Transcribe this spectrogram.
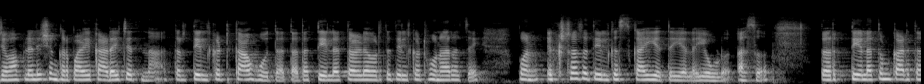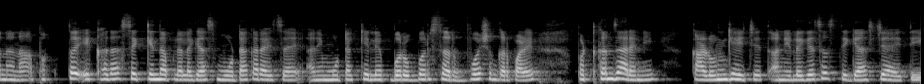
जेव्हा आपल्याला शंकरपाळे काढायचेत ना तर तेलकट का होतात? आता तेला तळल्यावर तर तेलकट होणारच आहे. पण एक्स्ट्राचं तेलकस काय येतं याला एवढं असं? तर तेलातून काढताना ना फक्त एखादा सेकंद आपल्याला गॅस मोठा करायचा आहे आणि मोठा केल्याबरोबर सर्व शंकरपाळे पटकन झाऱ्याने काढून घ्यायचेत आणि लगेचच ती गॅस जी आहे ती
